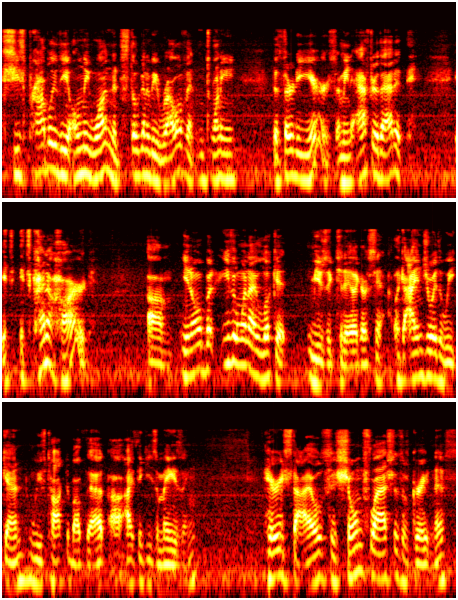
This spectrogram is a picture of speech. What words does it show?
she's probably the only one that's still going to be relevant in 20 to 30 years. I mean, after that, it it's it's kind of hard, um, you know. But even when I look at music today, like I was saying, like I enjoy The Weeknd. We've talked about that. Uh, I think he's amazing. Harry Styles has shown flashes of greatness.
